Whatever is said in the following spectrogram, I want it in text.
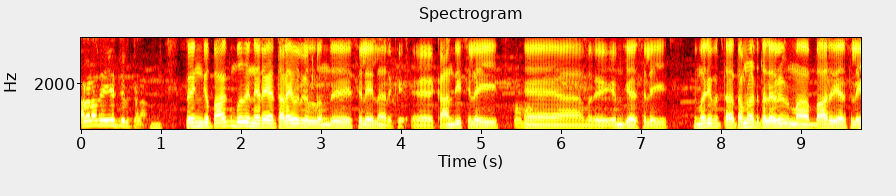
அவர் அதை ஏற்றிருக்கலாம். இப்போ இங்கே பார்க்கும்போது நிறைய தலைவர்கள் வந்து சிலையெல்லாம் இருக்குது காந்தி சிலை. ஒரு எம்ஜிஆர் சிலை இது மாதிரி இப்போ த தமிழ்நாட்டு தலைவர்கள் மா பாரதியார் சிலை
